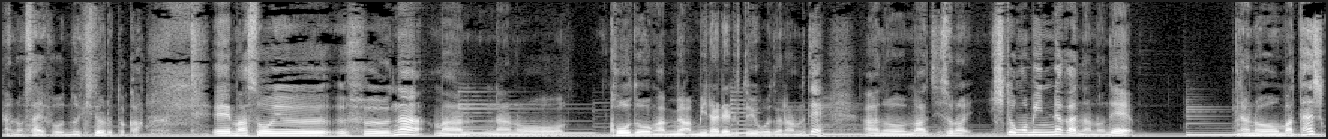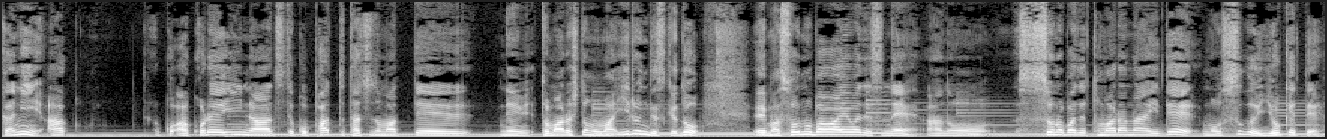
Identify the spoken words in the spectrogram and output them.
あの財布を抜き取るとか、えー、まあそういう風な、まあ、あの行動がまあ見られるということなのであの、まあ、その人混みの中なのであの、まあ、確かにあこあこれいいなっつってこうパッと立ち止まってね、泊まる人もまあいるんですけど、えー、まあその場合はですね、あの、その場で止まらないで、もうすぐ避けて、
